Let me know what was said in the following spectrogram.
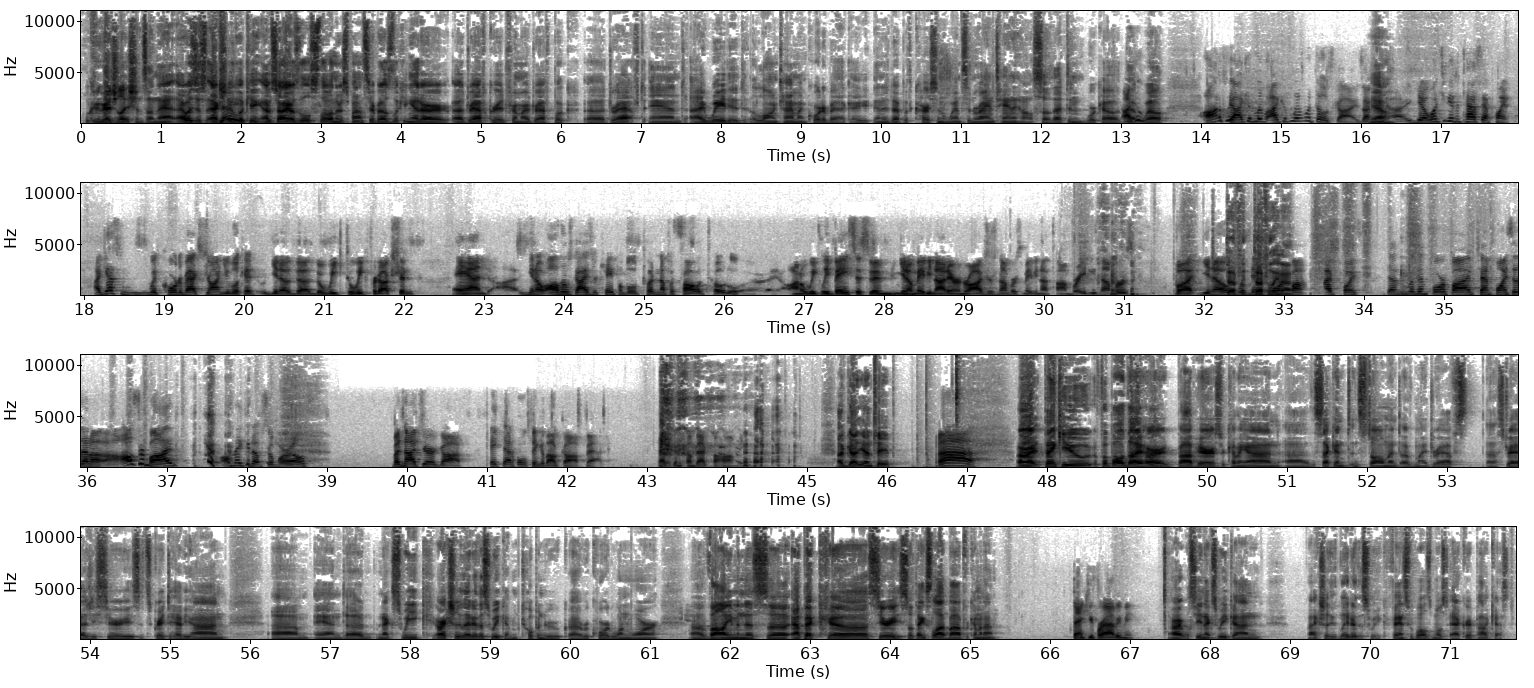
Well, congratulations on that. I was just actually Yay. looking. I'm sorry, I was a little slow on the response there, but I was looking at our uh, draft grid from our draft book uh, draft, and I waited a long time on quarterback. I ended up with Carson Wentz and Ryan Tannehill, so that didn't work out that could, well. Honestly, I could live. I could live with those guys. I yeah? mean, uh, you know, once you get to past that point, I guess with quarterbacks, John, you look at you know the the week to week production, and uh, you know all those guys are capable of putting up a solid total on a weekly basis. And, you know, maybe not Aaron Rodgers' numbers, maybe not Tom Brady's numbers, but, you know, within definitely four not. five points, then within four or five, ten points of that, I'll, I'll survive. I'll make it up somewhere else. But not Jared Goff. Take that whole thing about Goff back. That's going to come back to haunt me. I've got you on tape. Ah! All right. Thank you, Football Diehard. Bob Harris for coming on. Uh, the second installment of my draft uh, strategy series. It's great to have you on. Um, and uh, next week, or actually later this week, I'm hoping to uh, record one more uh, volume in this uh, epic uh, series. So thanks a lot, Bob, for coming on. Thank you for having me. All right, we'll see you next week on, actually later this week, Fans Football's most accurate podcast.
